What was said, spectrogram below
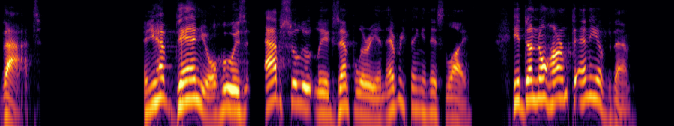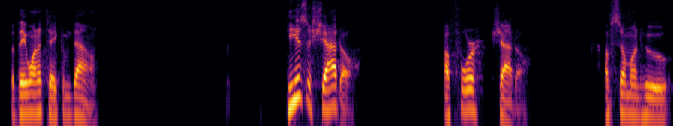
that. And you have Daniel, who is absolutely exemplary in everything in his life. He had done no harm to any of them, but they want to take him down. He is a shadow, a foreshadow of someone who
